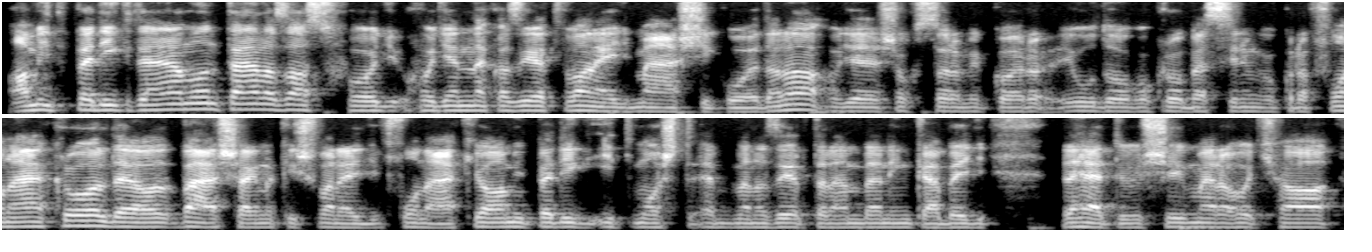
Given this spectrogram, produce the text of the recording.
Amit pedig te elmondtál, az az, hogy, hogy ennek azért van egy másik oldala. Ugye sokszor, amikor jó dolgokról beszélünk, akkor a fonákról, de a válságnak is van egy fonákja, ami pedig itt most ebben az értelemben inkább egy lehetőség, mert ahogyha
